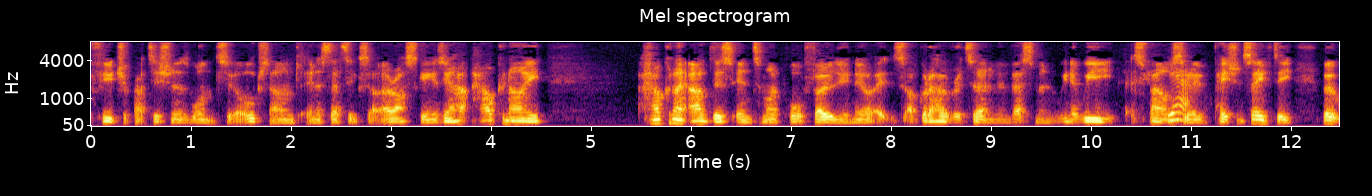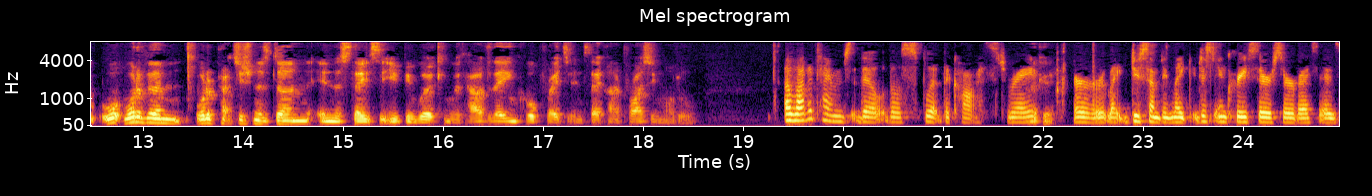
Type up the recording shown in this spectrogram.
future practitioners want to ultrasound in aesthetics are asking is you know how, how can I how can I add this into my portfolio? You know, I've got to have a return of investment. You know, we espouse yeah. you know, patient safety, but what, what have um, what have practitioners done in the states that you've been working with? How do they incorporate it into their kind of pricing model? A lot of times they'll they'll split the cost, right? Okay. Or like do something like just increase their services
